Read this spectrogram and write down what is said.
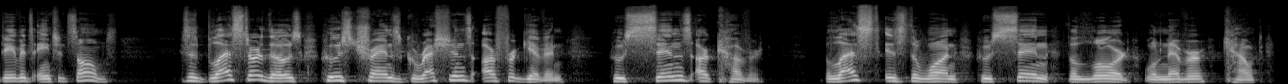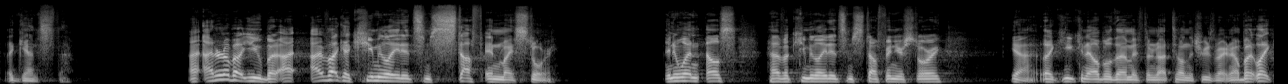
David's ancient Psalms. He says, Blessed are those whose transgressions are forgiven, whose sins are covered. Blessed is the one whose sin the Lord will never count against them. I, I don't know about you, but I, I've like accumulated some stuff in my story. Anyone else have accumulated some stuff in your story? Yeah, like you can elbow them if they're not telling the truth right now. But like,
